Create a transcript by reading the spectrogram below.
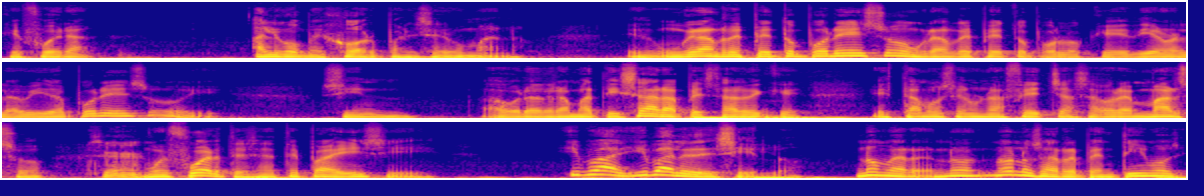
que fuera algo mejor para el ser humano. Eh, un gran respeto por eso, un gran respeto por los que dieron la vida por eso y sin ahora dramatizar, a pesar de que estamos en unas fechas ahora en marzo muy fuertes en este país y, y, vale decirlo. No, no, no nos arrepentimos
